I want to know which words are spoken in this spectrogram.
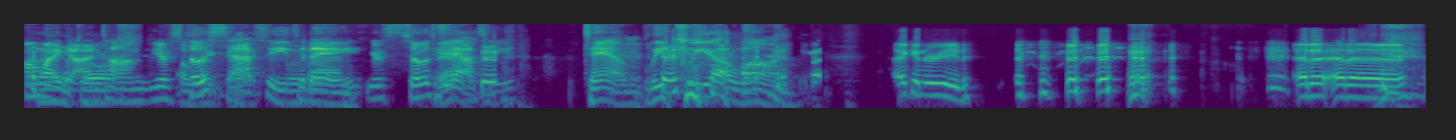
Oh my Right, god, George. Tom, you're Oh so my God, sassy move today. on. You're so Damn. sassy. Damn, leave Puya alone. I can read. at a at a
